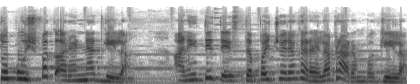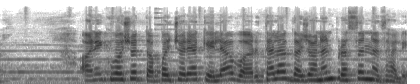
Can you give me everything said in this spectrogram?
तो पुष्पक अरण्यात गेला आणि तिथेच तपश्चर्या करायला प्रारंभ केला. अनेक वर्ष तपश्चर्या केल्यावर त्याला गजानन प्रसन्न झाले.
